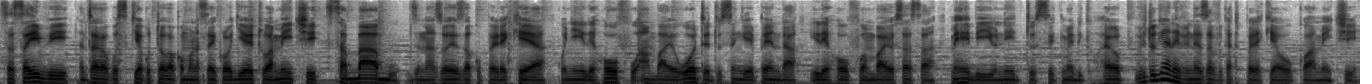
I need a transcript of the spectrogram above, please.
Sasa hivi nataka kusikia kutoka kwa mwanasaikolojia wetu Amichi sababu zinazoweza kupelekea kwenye ile hofu ambayo wote tusingeipenda, ile hofu ambayo sasa maybe you need to seek medical help. Vitu gani vinaweza vikatupelekea huko Amichi?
